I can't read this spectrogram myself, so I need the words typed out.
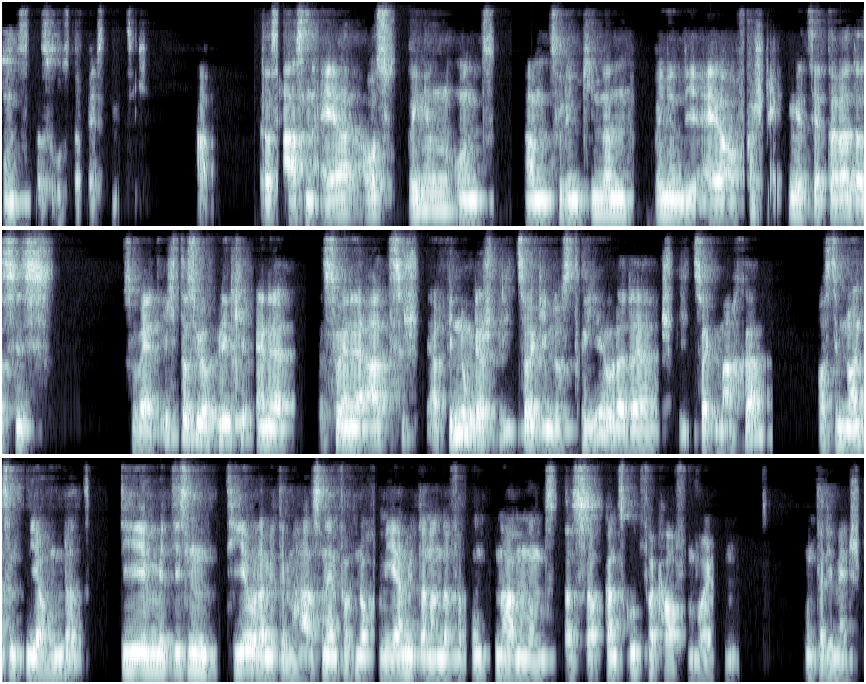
und das Osterfest mit sich haben. Das Hasen Eier ausbringen und ähm, zu den Kindern bringen, die Eier auch verstecken etc. Das ist, soweit ich das überblicke, eine so eine Art Erfindung der Spielzeugindustrie oder der Spielzeugmacher aus dem 19. Jahrhundert, die mit diesem Tier oder mit dem Hasen einfach noch mehr miteinander verbunden haben und das auch ganz gut verkaufen wollten unter die Menschen.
